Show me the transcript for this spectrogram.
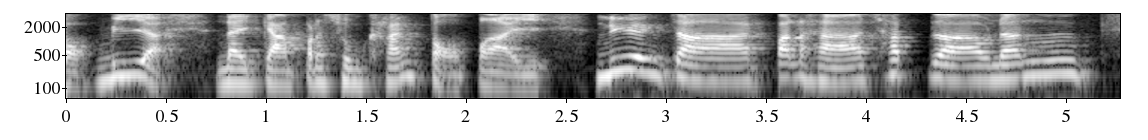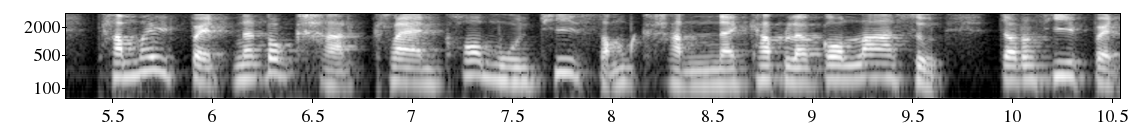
ดอกเบี้ย ในการประชุมครั้งต่อไป เนื่องจากปัญหาชัดดาวนั้นทำให้เฟดนั้นต้องขาดแคลนข้อมูลที่สำคัญนะครับแล้วก็ล่าสุดเจ้าหน้าที่เฟด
